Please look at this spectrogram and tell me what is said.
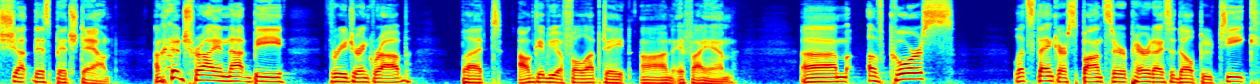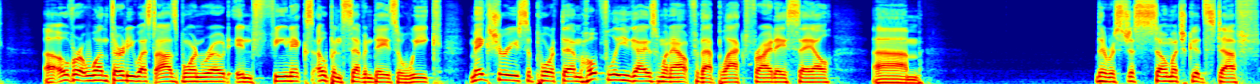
shut this bitch down. I'm going to try and not be three drink Rob, but I'll give you a full update on if I am. Um, of course, let's thank our sponsor, Paradise Adult Boutique. Uh, over at 130 West Osborne Road in Phoenix, open seven days a week. Make sure you support them. Hopefully, you guys went out for that Black Friday sale. Um, there was just so much good stuff,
